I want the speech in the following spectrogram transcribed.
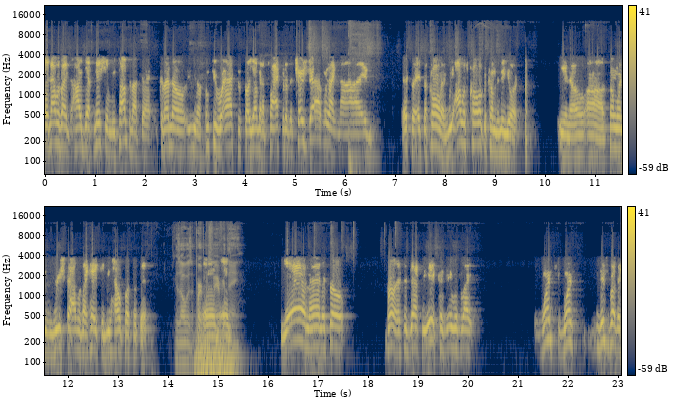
and that was like high definition. We talked about that because I know you know some people were asking, so y'all gonna apply for the church job? We're like, nah, it's a it's a calling. We I was called to come to New York. You know, uh, someone reached out was like, hey, can you help us with this? There's always a purpose and, for everything. Yeah, man. And so, bro, that's exactly it. Because it was like once once this brother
